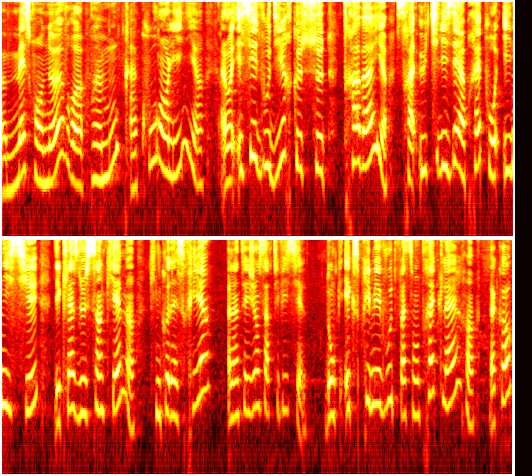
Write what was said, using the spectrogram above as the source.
euh, mettre en œuvre un MOOC, un cours en ligne. Alors, essayez de vous dire que ce travail sera utilisé après pour initier des classes de cinquième qui ne connaissent rien à l'intelligence artificielle. Donc, exprimez-vous de façon très claire, d'accord.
